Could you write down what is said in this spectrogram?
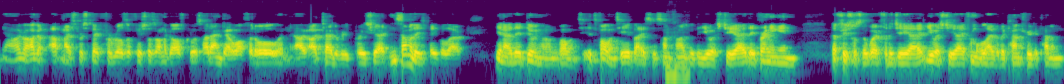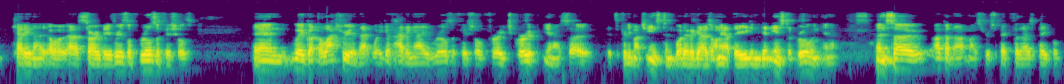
you know, I got utmost respect for rules officials on the golf course. I don't go off at all, and I, I totally appreciate. And some of these people are, you know, they're doing it on a volunteer. It's volunteer basis sometimes with the USGA. They're bringing in officials that work for the GA, USGA from all over the country to come and caddy, or uh, sorry, be rules, rules officials. And we've got the luxury of that week of having a rules official for each group, you know, so it's pretty much instant. Whatever goes on out there, you can get instant ruling, you know. And so I've got the utmost respect for those people.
